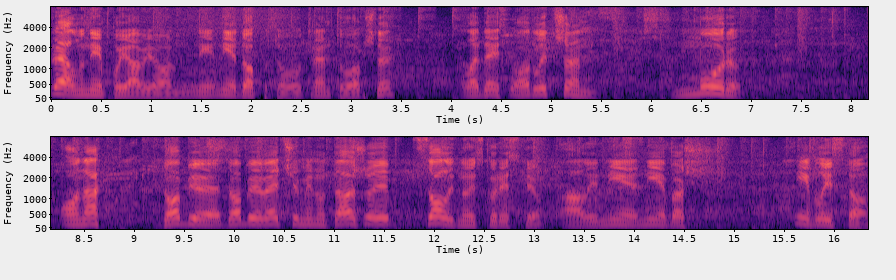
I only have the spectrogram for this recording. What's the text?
realno nije pojavio, on nije, nije doputovao u Trentu uopšte. Ladej odličan, Mur onak dobio je, dobio je veću minutažu i solidno iskoristio, ali nije, nije baš nije blistao.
